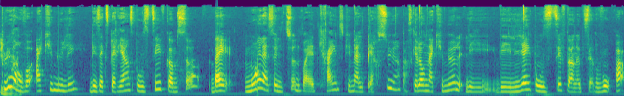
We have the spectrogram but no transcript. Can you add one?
plus on va accumuler des expériences positives comme ça, ben moins la solitude va être crainte puis mal perçue, hein, parce que là, on accumule des liens positifs dans notre cerveau. Ah,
